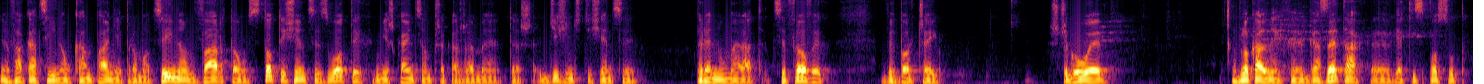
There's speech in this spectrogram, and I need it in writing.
wakacyjną kampanię promocyjną wartą 100 tysięcy złotych. Mieszkańcom przekażemy też 10 tysięcy prenumerat cyfrowych wyborczej. Szczegóły w lokalnych gazetach, w jaki sposób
